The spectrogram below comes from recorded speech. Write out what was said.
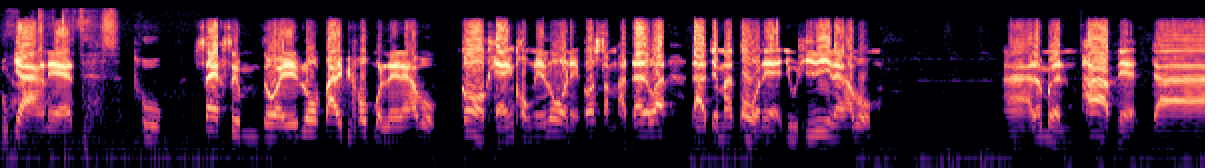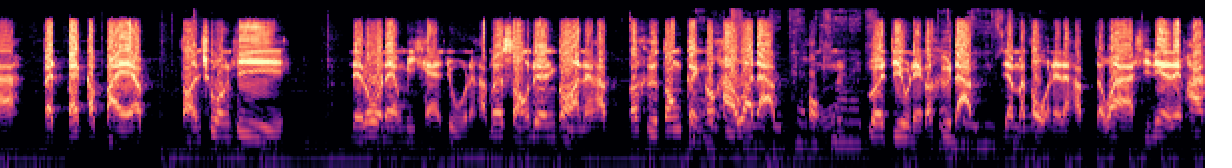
ทุกอย่างเนี่ย This. ถูกแทรกซึมโดยโลกใต้พิภพหมดเลยนะครับผมก็แขนของเนโรเนี่ยก็สัมผัสได้ว่าดาบเจมาโตเนี่ยอยู่ที่นี่นะครับผม อ่า แล้วเหมือนภาพเนี่ยจะ flashback กลับไปครับตอนช่วงที่เนโรเนี่ยยังมีแขนอยู่นะครับ เมื่อ 2 เดือนก่อนนะครับ ก็คือต้องเกริ่นคร่าวๆว่าดาบของเวอร์จิลเนี่ยก็คือดาบยามาโตะเนี่ยนะครับ แต่ว่าทีเนี่ยในภาค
